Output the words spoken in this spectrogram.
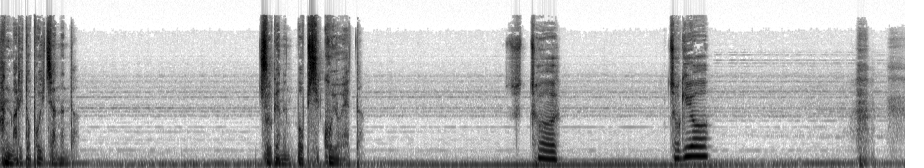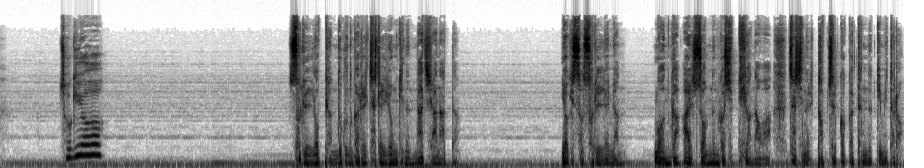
한 마리도 보이지 않는다. 주변은 몹시 고요했다. 저, 저기요. 저기요. 소리를 높여 누군가를 찾을 용기는 나지 않았다. 여기서 소리를 내면 뭔가 알 수 없는 것이 튀어나와 자신을 덮칠 것 같은 느낌이 들어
